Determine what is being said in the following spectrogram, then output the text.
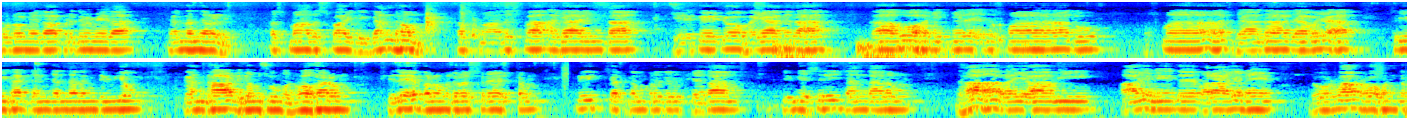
ఫోటో మీద ప్రతిమ మీద గంధం చల్లండి తస్మాదస్వ ఇది గంధం. తస్మాదస్వ అజాయింత. ఏకేటో భయాతత गावो हरिज्ञरे तस्मादु तस्माद्याता जावयः श्रीघट्टञ्चन्दनं दिव्यं गन्धाढ्यं सुमनोहरं शिलेफलं सुरश्रेष्ठं प्रीत्यर्थं प्रतीर्यतां दिव्यश्रीचन्दनं धारयामि। आयनेते परायने दूर्वारोहन्तु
